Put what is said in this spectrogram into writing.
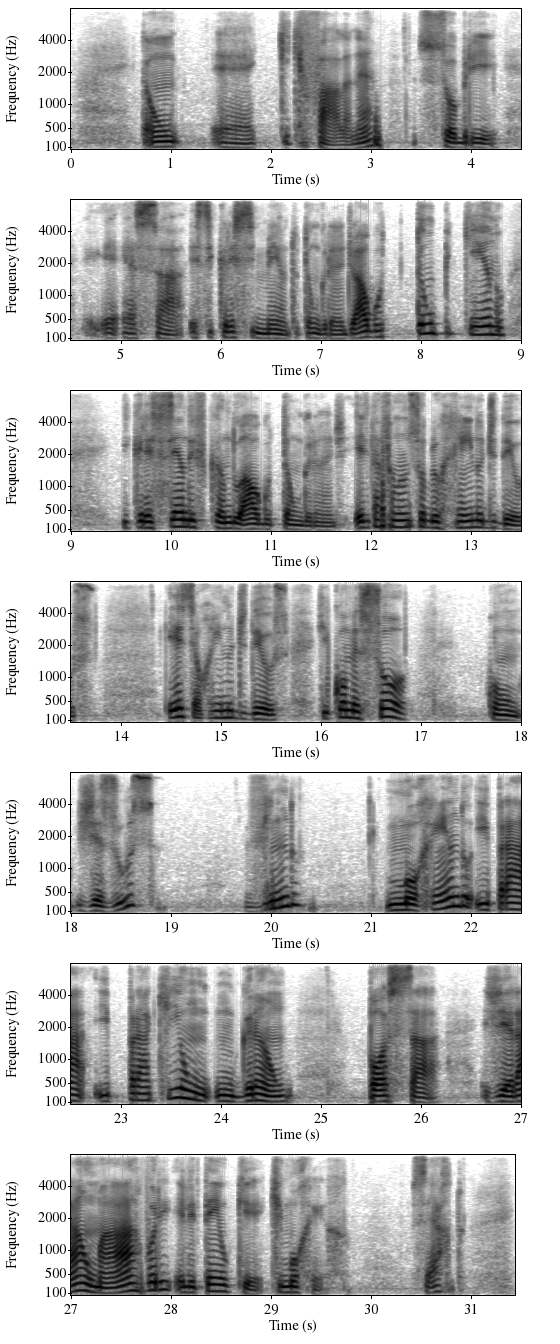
Então, é, que, que fala né, sobre é, essa, esse crescimento tão grande, algo tão pequeno e crescendo e ficando algo tão grande. Ele está falando sobre o reino de Deus. Esse é o reino de Deus que começou com Jesus vindo, morrendo, e para e que um, um grão possa gerar uma árvore, ele tem o quê? Que morrer, certo?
